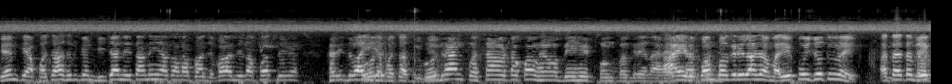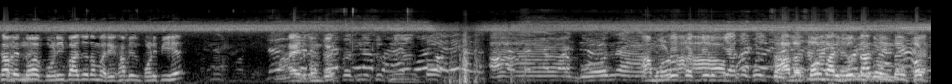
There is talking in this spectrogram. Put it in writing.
કેમ કે આ પચાસ રૂપિયા બીજા નેતા નહીં હતા ભાજપા નેતા ફટ લઈને ખરીદવા આવી ગયા પચાસ રૂપિયા. પચાસ ટકો એમાં બે હેડ પંપ બગડેલા હા હેડ પંપ બગડેલા છે. અમારે એ કોઈ જોતું નહીં. અત્યારે તમે રેખાબેન નો પોણી પાજો તમારે રેખાબેન પોણી પીએ આ એ પંપ આ લોકો મારી જોતા જ નહીં. તમે ફટ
